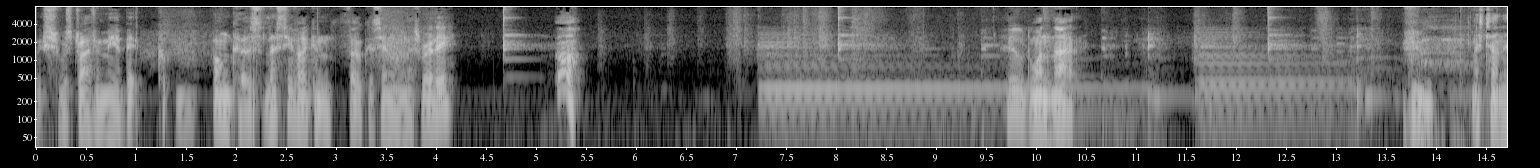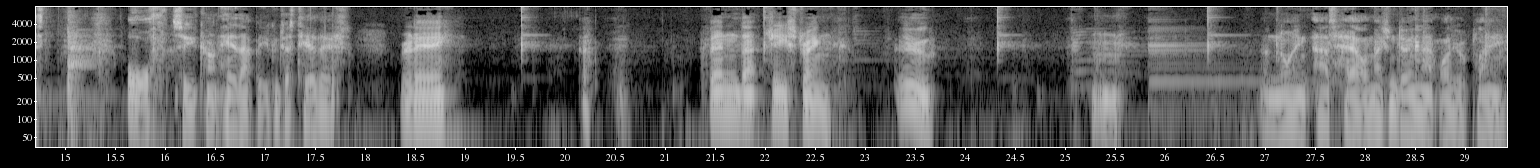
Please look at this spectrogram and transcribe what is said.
which was driving me a bit bonkers. Let's see if I can focus in on this. Ready? Oh! Who'd want that? Let's turn this off so you can't hear that, but you can just hear this. Ready? Bend that G string. Ooh. Hmm. Annoying as hell. Imagine doing that while you were playing.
